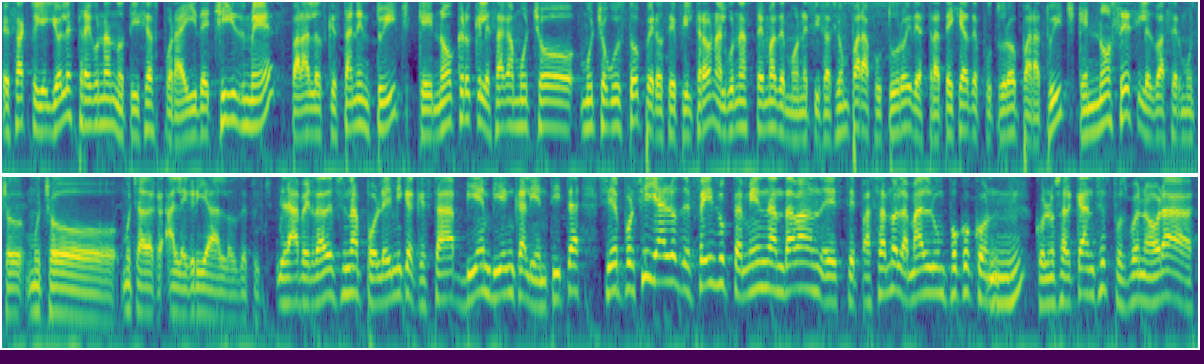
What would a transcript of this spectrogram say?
Exacto, y yo les traigo unas noticias por ahí de chismes para los que están en Twitch, que no creo que les haga mucho, mucho gusto, pero se filtraron algunos temas de monetización para futuro y de estrategias de futuro para Twitch, que no sé si les va a hacer mucho, mucho, mucha alegría a los de Twitch. La verdad es una polémica que está bien, bien calientita. Si de por sí ya los de Facebook también andaban este, pasándola mal un poco con, con los alcances, pues bueno, ahora,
